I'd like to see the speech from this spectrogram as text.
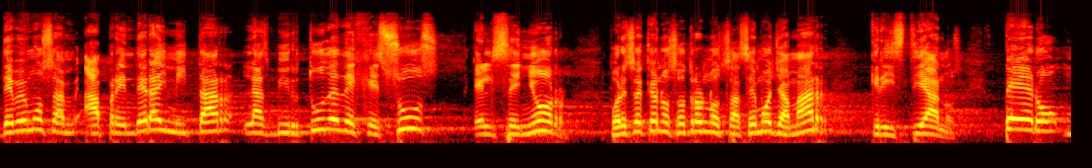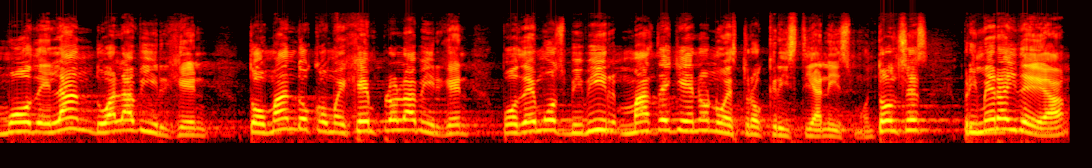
Debemos aprender a imitar las virtudes de Jesús, el Señor. Por eso es que nosotros nos hacemos llamar cristianos. Pero modelando a la Virgen, tomando como ejemplo a la Virgen, podemos vivir más de lleno nuestro cristianismo. Entonces, primera idea,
